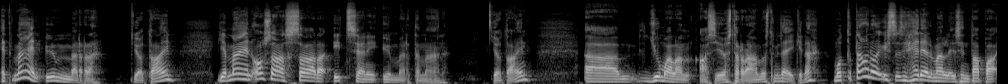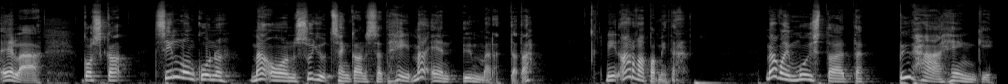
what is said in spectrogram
että mä en ymmärrä jotain, ja mä en osaa saada itseäni ymmärtämään jotain. Ää, Jumalan asioista, raamatusta, mitä ikinä. Mutta tämä on oikeasti se hedelmällisin tapa elää, koska silloin kun mä oon sujut sen kanssa, että hei, mä en ymmärrä tätä, niin arvaapa mitä. Mä voin muistaa, että pyhä henki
